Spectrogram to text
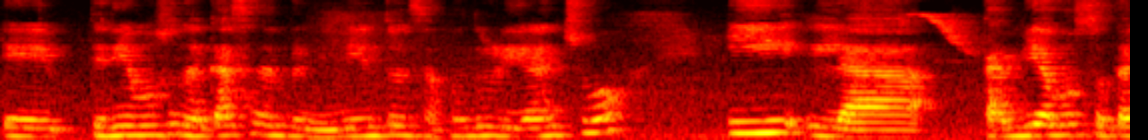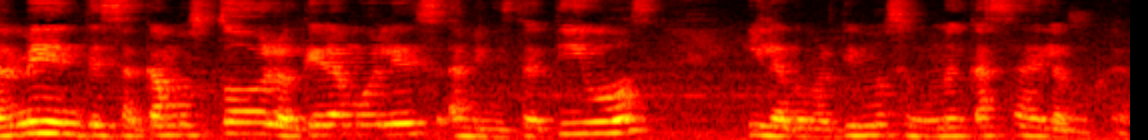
eh, teníamos una casa de emprendimiento en San Juan de Urigancho y la cambiamos totalmente, sacamos todo lo que eran moles administrativos y la convertimos en una casa de la mujer.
